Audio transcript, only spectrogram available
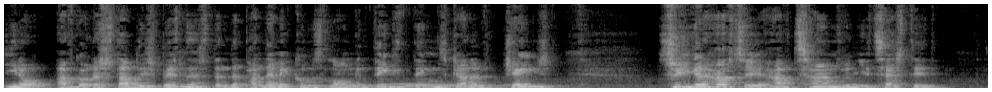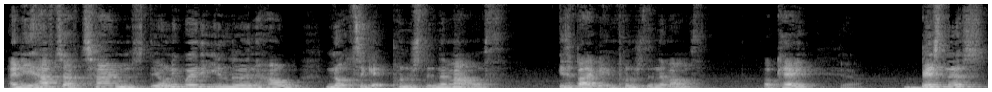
know, I've got an established business, then the pandemic comes along and things, things kind of change. So you're going to have to have times when you're tested. And you have to have times, the only way that you learn how not to get punched in the mouth is by getting punched in the mouth. Okay? Yeah. Business,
